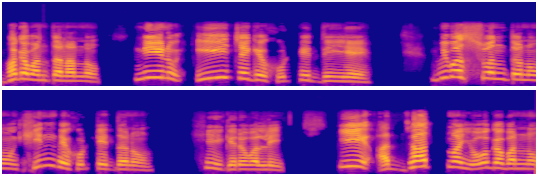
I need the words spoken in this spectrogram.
ಭಗವಂತನನ್ನು, ನೀನು ಈಚೆಗೆ ಹುಟ್ಟಿದ್ದೀಯೇ? ವಿವಸ್ವಂತನು ಹಿಂದೆ ಹುಟ್ಟಿದ್ದನು. ಹೀಗಿರುವಲ್ಲಿ ಈ ಅಧ್ಯಾತ್ಮ ಯೋಗವನ್ನು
